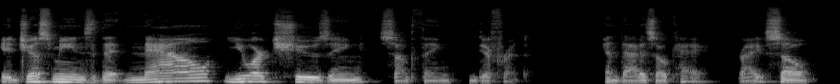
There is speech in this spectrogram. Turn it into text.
It just means that now you are choosing something different. And that is okay right? So,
